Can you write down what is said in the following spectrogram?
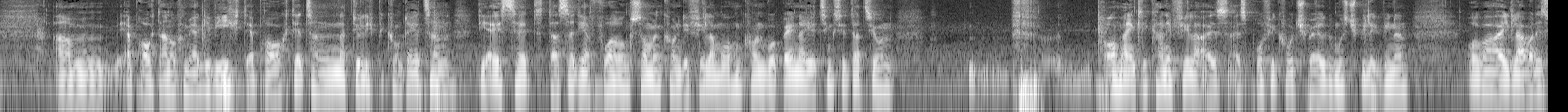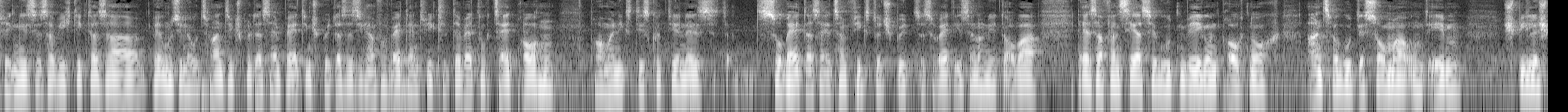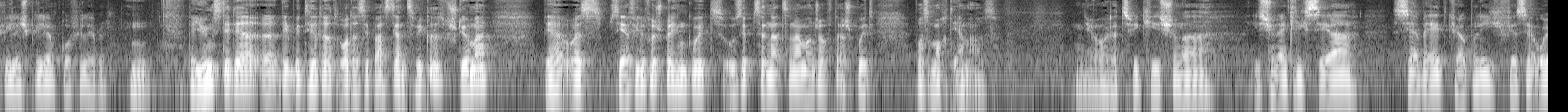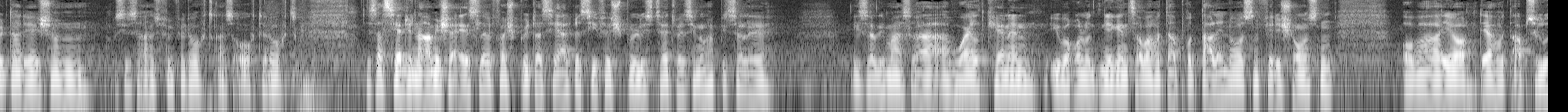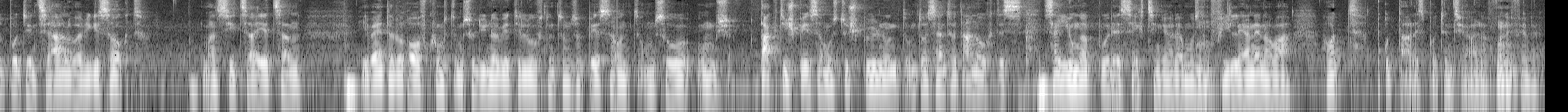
Ähm, er braucht auch noch mehr Gewicht. Er braucht jetzt an, natürlich bekommt er jetzt an die Eiszeit, dass er die Erfahrung sammeln kann, die Fehler machen kann. Wobei in der jetzigen Situation braucht man eigentlich keine Fehler als, als Profi-Coach, weil du musst Spiele gewinnen. Aber ich glaube, deswegen ist es auch wichtig, dass er bei uns in der U20 spielt, dass er ein Beiting spielt, dass er sich einfach weiterentwickelt. Der wird noch Zeit brauchen, brauchen wir nichts diskutieren. Der ist so weit, dass er jetzt am Fixtod spielt, so weit ist er noch nicht, aber der ist auf einem sehr, sehr guten Weg und braucht noch ein, zwei gute Sommer und eben Spiele, Spiele, Spiele am Profilevel. Hm. Der jüngste, der äh, debütiert hat, war der Sebastian Zwickel, Stürmer, der als sehr vielversprechend gut U17-Nationalmannschaft auch spielt. Was macht er aus? Ja, der Zwickel ist schon, ein, ist schon eigentlich sehr, sehr weit körperlich für sehr Alter. Der ist schon, was ist er, 1,85, 1,88. Das ist ein sehr dynamischer Eisläufer, spielt ein sehr aggressives Spiel, ist teilweise noch ein bisschen ich sage immer so ein Wild Cannon, überall und nirgends, aber hat auch brutale Nasen für die Chancen. Aber ja, der hat absolut Potenzial. Aber wie gesagt, man sieht es auch jetzt an, je weiter du raufkommst, umso dünner wird die Luft und umso besser und umso um, taktisch besser musst du spielen. Und, und da sind halt auch noch, das ist ein junger Bruder, der ist 16 Jahre, der muss mhm. noch viel lernen, aber hat brutales Potenzial auf alle mhm. Fälle.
